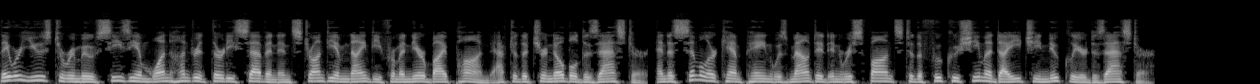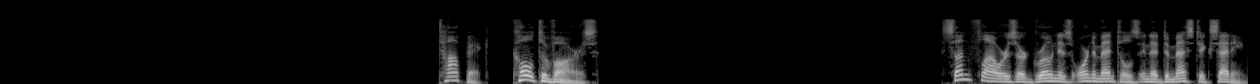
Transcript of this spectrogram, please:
They were used to remove cesium-137 and strontium-90 from a nearby pond after the Chernobyl disaster, and a similar campaign was mounted in response to the Fukushima Daiichi nuclear disaster. Cultivars Sunflowers are grown as ornamentals in a domestic setting.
